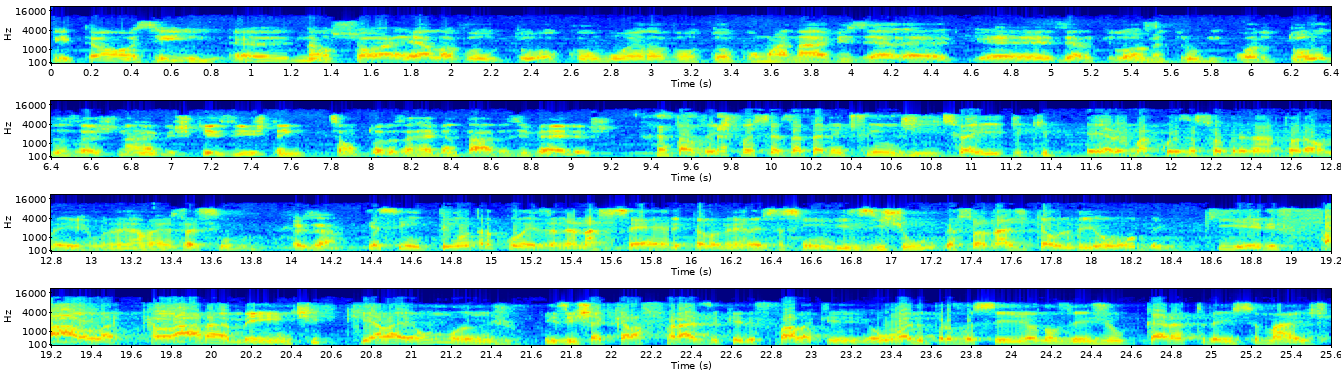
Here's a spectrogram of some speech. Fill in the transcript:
Então, assim, é, não só ela voltou, como ela voltou com uma nave zero, é, é, zero quilômetro, quando todas as naves que existem são todas arrebentadas e velhas. Talvez fosse exatamente o um indício aí de que era uma coisa sobrenatural mesmo, né? Mas assim. Pois é. E assim, tem outra coisa, né? Na série, pelo menos, assim, existe um personagem que é o Leoben, que ele fala claramente que ela é um anjo. Existe aquela frase que ele fala que eu olho para você e eu não vejo o cara Trace mais.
